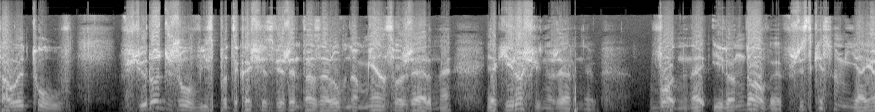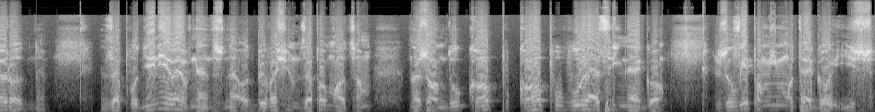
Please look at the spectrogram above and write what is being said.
cały tułów. Wśród żółwi spotyka się zwierzęta zarówno mięsożerne, jak i roślinożerne, wodne i lądowe. Wszystkie są jajorodne. Zapłodnienie wewnętrzne odbywa się za pomocą narządu kop kopulacyjnego. Żółwie pomimo tego, iż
